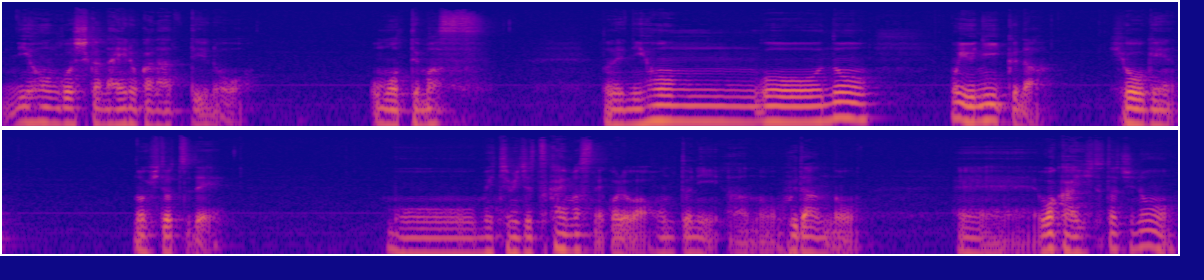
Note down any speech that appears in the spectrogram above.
日本語しかないのかなっていうのを思ってます。ので日本語のもユニークな表現の一つでもうめちゃめちゃ使いますねこれは。本当にあの普段の、えー若い人たちの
